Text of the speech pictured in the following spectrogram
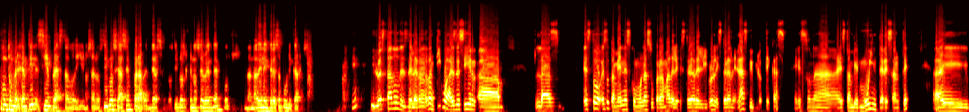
punto mercantil siempre ha estado ahí, o sea, los libros se hacen para venderse, los libros que no se venden, pues a nadie le interesa publicarlos. Y lo ha estado desde la edad antigua, es decir, las esto, esto también es como una superrama de la historia del libro, la historia de las bibliotecas. Es una, es también muy interesante. Hay,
